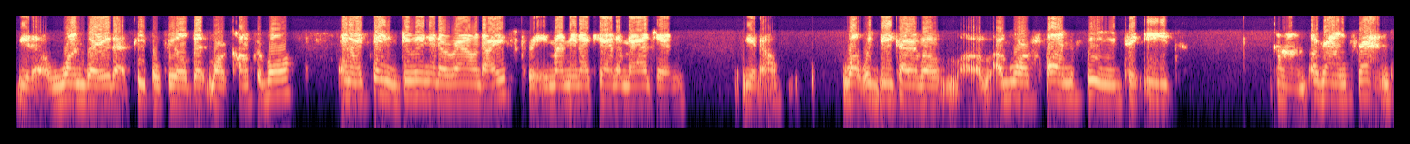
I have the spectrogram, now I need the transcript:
you know, one way that people feel a bit more comfortable. And I think doing it around ice cream, I mean, I can't imagine, you know, what would be kind of a, a more fun food to eat um, around friends.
